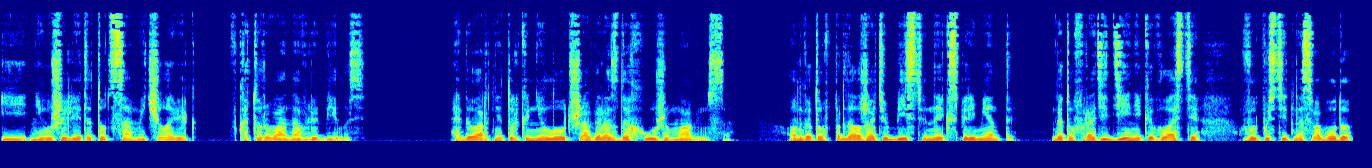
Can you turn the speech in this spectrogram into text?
И неужели это тот самый человек, в которого она влюбилась? Эдуард не только не лучше, а гораздо хуже Магнуса. Он готов продолжать убийственные эксперименты, готов ради денег и власти выпустить на свободу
